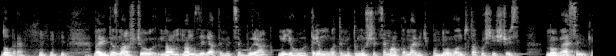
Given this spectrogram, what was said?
Добре. Навіть не знав, що нам нам з'являтиметься буряк, ми його отримуватимемо, тому що ця мапа навіть оновлена, тут також є щось новесеньке.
